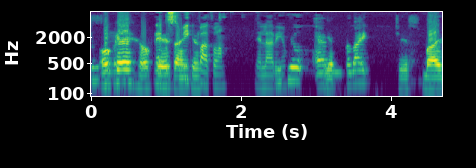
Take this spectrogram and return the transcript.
Okay okay next week பார்க்கலாம் எல்லாரையும். Cheers. Bye.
